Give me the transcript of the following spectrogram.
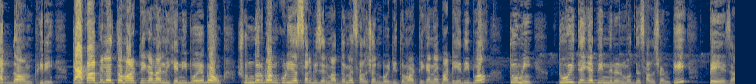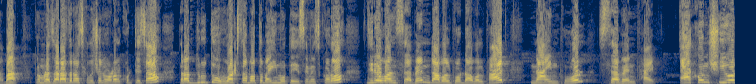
একদম ফ্রি। টাকা পেলে তোমার ঠিকানা লিখে নিব এবং সুন্দরবন কুরিয়ার সার্ভিসের মাধ্যমে সাজেশন বইটি তোমার ঠিকানায় পাঠিয়ে দিব। তুমি দুই থেকে তিন দিনের মধ্যে সাজেশনটি পেয়ে যাবা। তোমরা যারা যারা সাজেশন অর্ডার করতে চাও, তারা দ্রুত হোয়াটসঅ্যাপ অথবা ইমোতে এস এম এস করো। Zero one seven double four double five nine four seven five এখন শিওর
